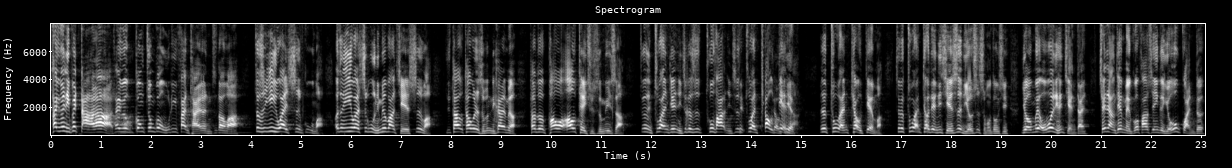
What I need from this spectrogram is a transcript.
他以为你被打了，他以为中中共武力犯台了，你知道吗？这是意外事故嘛，而这意外事故你没有办法解释嘛。他他为了什么？你看到没有？他说 power outage 是什么意思啊？就是你突然间，你这个是突发，你是突然跳电啊，就突然跳电嘛。这个突然跳电，你解释理由是什么东西？有没有？我问你，很简单。前两天美国发生一个油管的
